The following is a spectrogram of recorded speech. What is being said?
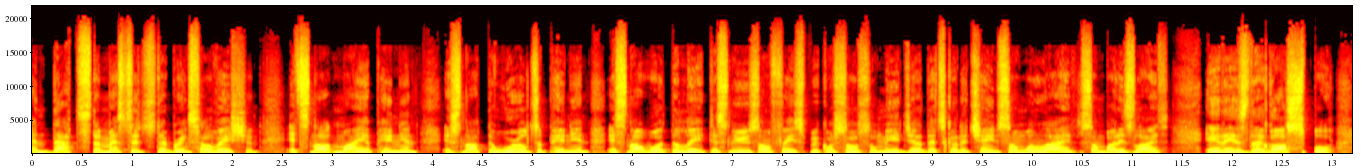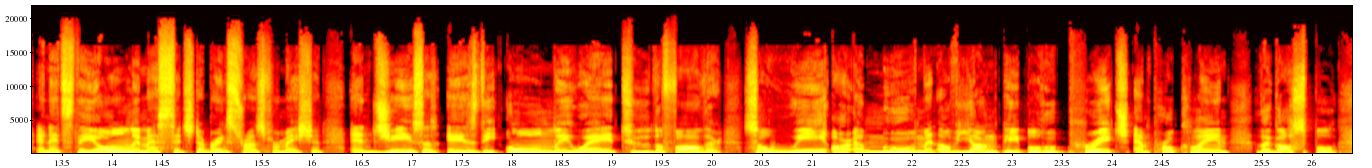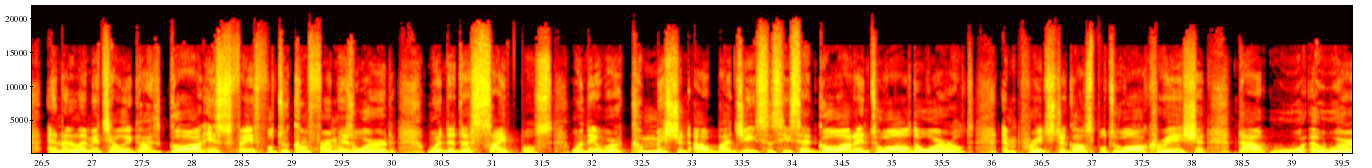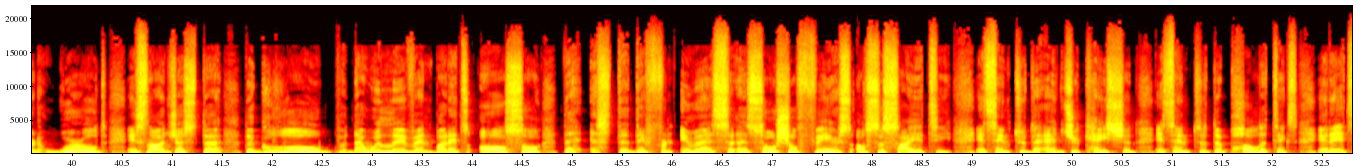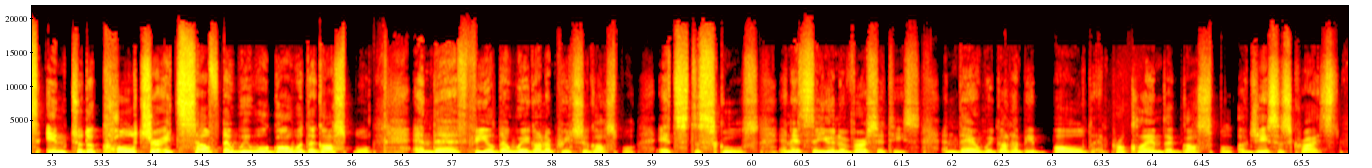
And that's the message that brings salvation. It's not my opinion. It's not the world's opinion. It's not what the latest news on Facebook or social media that's going to change someone's life, somebody's life. It is the gospel. And it's the only message that brings transformation. And Jesus is the only way to the Father. So we are a movement of young people who preach and proclaim the gospel. And let me tell you guys, God is faithful to confirm his word word. When the disciples, when they were commissioned out by Jesus, he said, Go out into all the world and preach the gospel to all creation. That w- word world is not just the, the globe that we live in, but it's also the, the different uh, social spheres of society. It's into the education, it's into the politics, it, it's into the culture itself that we will go with the gospel and the field that we're going to preach the gospel. It's the school schools and it's the universities. And there we're going to be bold and proclaim the gospel of Jesus Christ.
